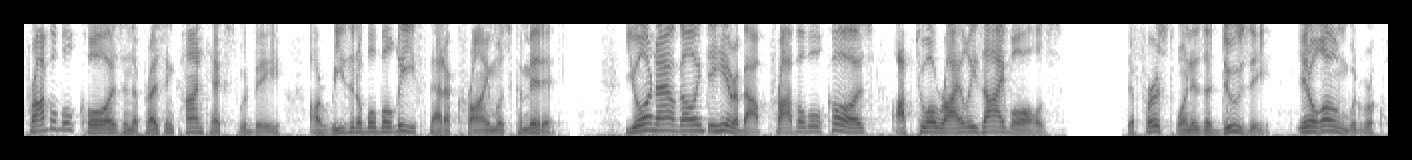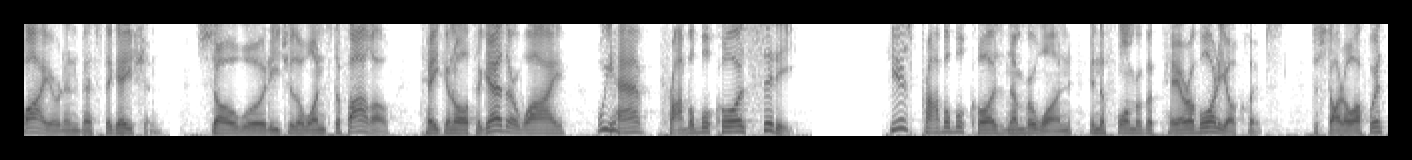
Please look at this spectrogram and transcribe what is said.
Probable cause in the present context would be a reasonable belief that a crime was committed. You're now going to hear about probable cause up to O'Reilly's eyeballs. The first one is a doozy. It alone would require an investigation. So would each of the ones to follow. Taken all together, why, we have Probable Cause City. Here's probable cause number one in the form of a pair of audio clips. To start off with,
